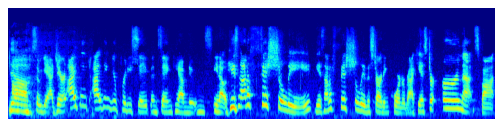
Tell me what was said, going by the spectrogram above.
Yeah. Um, so yeah, Jared, I think I think you're pretty safe in saying Cam Newton's. You know, he's not officially he is not officially the starting quarterback. He has to earn that spot.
